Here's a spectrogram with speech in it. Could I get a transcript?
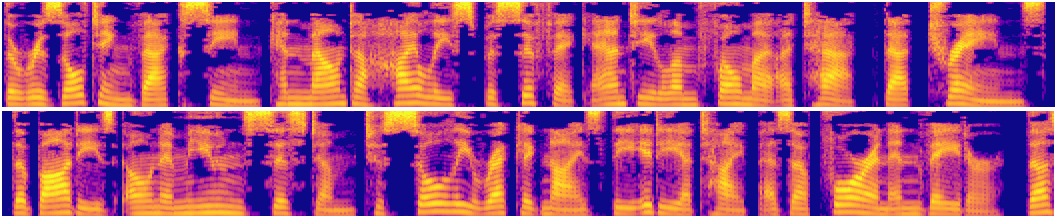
the resulting vaccine can mount a highly specific anti-lymphoma attack that trains the body's own immune system to solely recognize the idiotype as a foreign invader, thus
